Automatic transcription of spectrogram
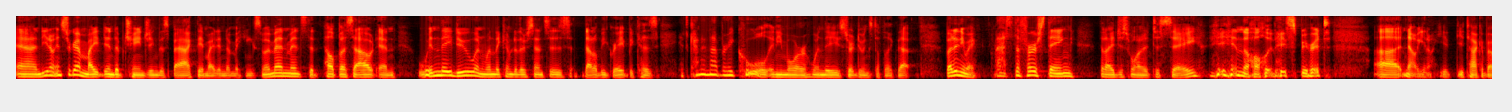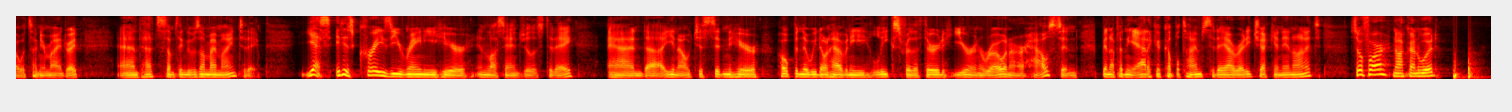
And, you know, Instagram might end up changing this back. They might end up making some amendments that help us out. And when they do and when they come to their senses, that'll be great because it's kind of not very cool anymore when they start doing stuff like that. But anyway, that's the first thing that I just wanted to say in the holiday spirit. Uh, you know, you, you talk about what's on your mind, right? And that's something that was on my mind today. Yes, it is crazy rainy here in Los Angeles today and uh, you know just sitting here hoping that we don't have any leaks for the third year in a row in our house and been up in the attic a couple times today already checking in on it. So far knock on wood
